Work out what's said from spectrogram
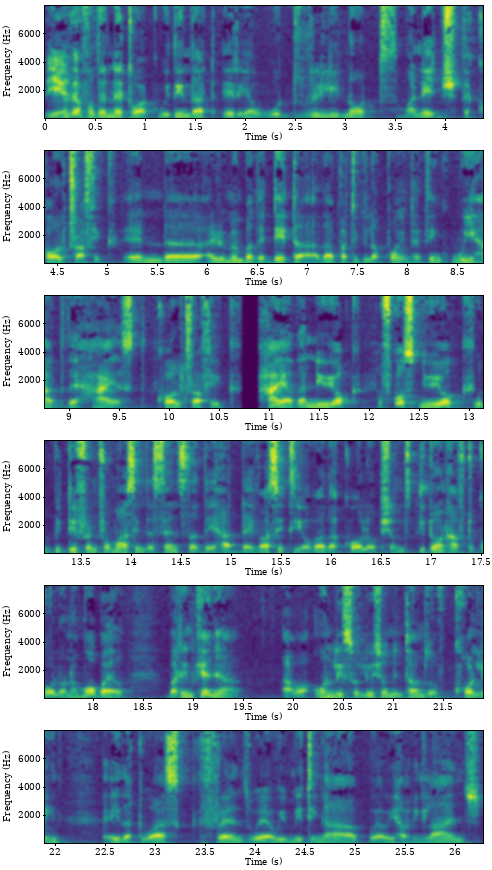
Yeah. And therefore, the network within that area would really not manage the call traffic. And uh, I remember the data at that particular point. I think we had the highest call traffic higher than New York. Of course, New York would be different from us in the sense that they had diversity of other call options. You don't have to call on a mobile, but in Kenya, our only solution in terms of calling, either to ask friends where are we meeting up, where are we having lunch,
